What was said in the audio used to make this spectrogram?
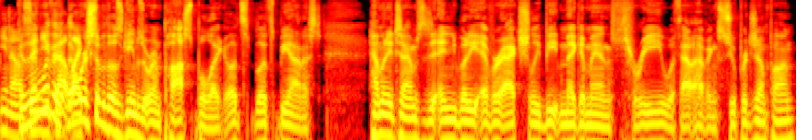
you know, because then there, you were, got there like were some of those games that were impossible. Like let's let's be honest, how many times did anybody ever actually beat Mega Man three without having Super Jump on?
